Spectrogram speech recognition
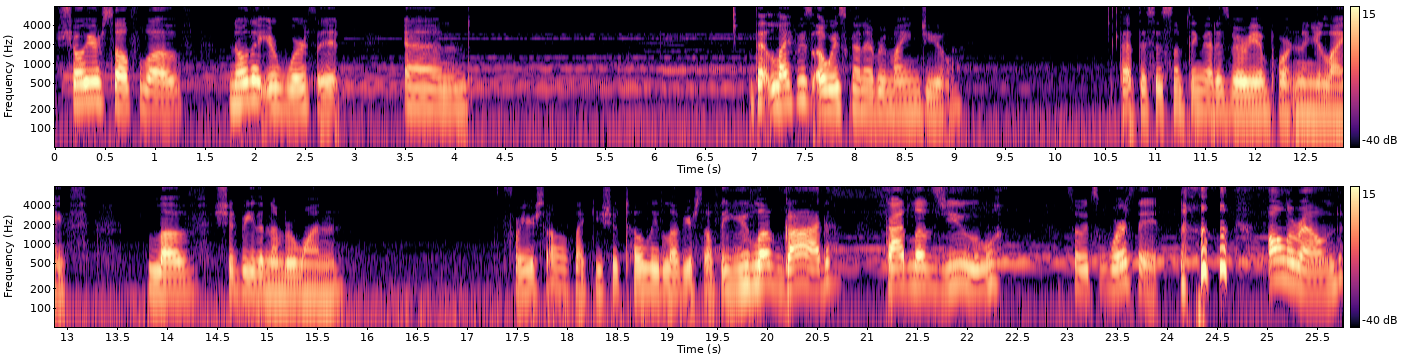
show yourself love, know that you're worth it, and that life is always going to remind you that this is something that is very important in your life. Love should be the number one for yourself. Like, you should totally love yourself. That you love God, God loves you. So it's worth it all around.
